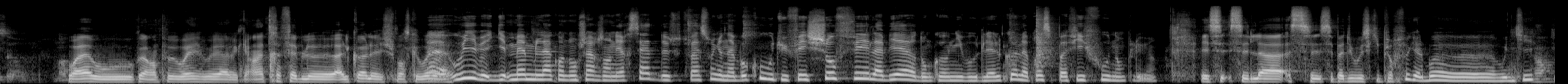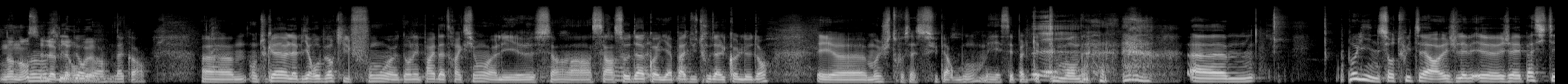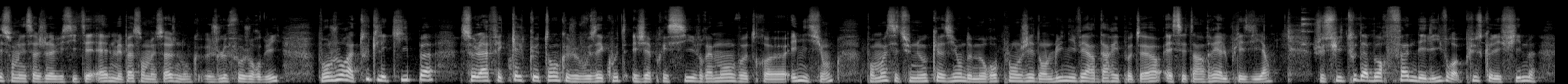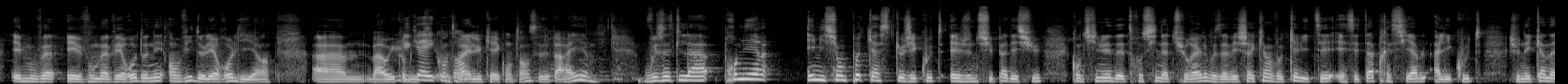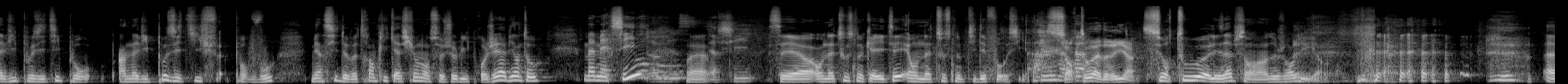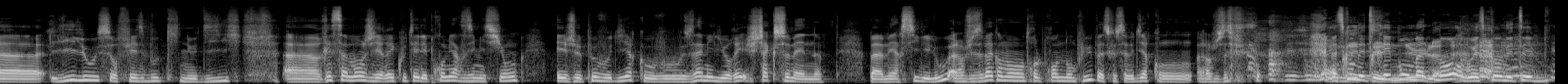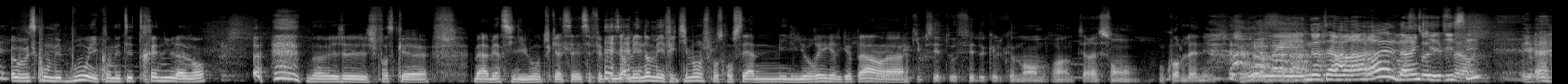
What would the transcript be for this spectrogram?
Ouais, ou quoi, un peu, ouais, ouais, avec un très faible alcool, et je pense que ouais. Euh, oui, mais même là, quand on cherche dans les recettes, de toute façon, il y en a beaucoup où tu fais chauffer la bière. Donc, au niveau de l'alcool, après, c'est pas fifou non plus. hein. Et c'est c'est de la, c'est c'est pas du whisky pur feu qu'elle boit, euh, Winky? Non. Non, non, c'est de la bière au beurre. D'accord. Euh, en tout cas, la bière au beurre qu'ils font euh, dans les parcs d'attractions, euh, c'est un, un soda quoi. Il n'y a pas du tout d'alcool dedans. Et euh, moi, je trouve ça super bon, mais c'est pas le cas de tout le monde. Pauline sur Twitter, je l'avais, euh, j'avais pas cité son message, je l'avais cité elle, mais pas son message, donc je le fais aujourd'hui. Bonjour à toute l'équipe. Cela fait quelques temps que je vous écoute et j'apprécie vraiment votre euh, émission. Pour moi, c'est une occasion de me replonger dans l'univers d'Harry Potter et c'est un réel plaisir. Je suis tout d'abord fan des livres plus que les films et, mouva- et vous m'avez redonné envie de les relire. Euh, bah oui, comme Lucas est content. Ouais, Lucas est content, c'est pareil. Vous êtes la première émission podcast que j'écoute et je ne suis pas déçu. Continuez d'être aussi naturel, vous avez chacun vos qualités et c'est appréciable à l'écoute. Je n'ai qu'un avis positif pour un avis positif pour vous. Merci de votre implication dans ce joli projet. À bientôt. Bah, merci. Ouais. Merci. C'est, euh, on a tous nos qualités et on a tous nos petits défauts aussi. hein. Surtout Adrien. Surtout euh, les absents hein, d'aujourd'hui. hein. Euh, Lilou sur Facebook qui nous dit euh, Récemment, j'ai réécouté les premières émissions et je peux vous dire que vous vous améliorez chaque semaine. Bah merci Lilou. Alors je sais pas comment trop le prendre non plus parce que ça veut dire qu'on. Alors je sais... est-ce qu'on est très bon maintenant ou est-ce qu'on était ou est-ce qu'on est bon et qu'on était très nul avant? Non mais je, je pense que bah merci Lilou en tout cas ça fait plaisir. Mais non mais effectivement je pense qu'on s'est amélioré quelque part. euh. L'équipe s'est étoffée de quelques membres intéressants au cours de l'année. Oui, notamment Harold, hein, qui est d'ici.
